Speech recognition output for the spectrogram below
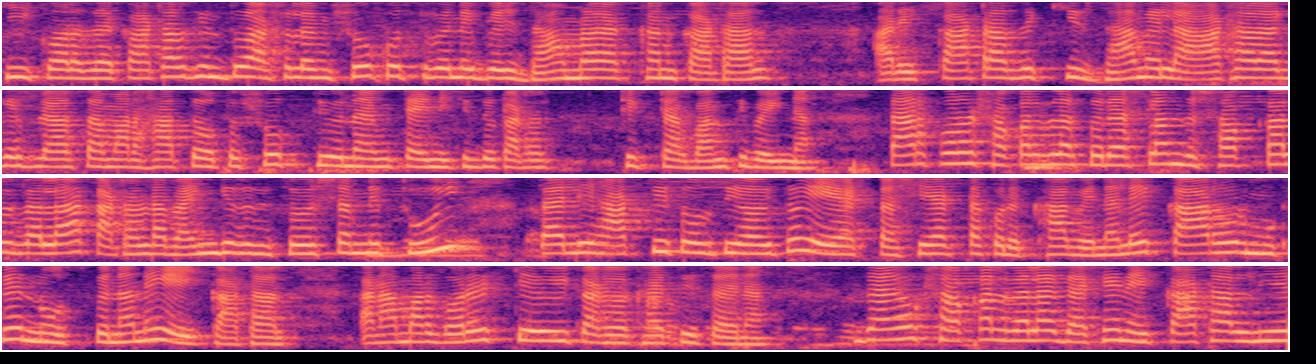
কী করা যায়? কাঁঠাল কিন্তু আসলে আমি শো করতে পারিনি, বেশ ধামড়া একখান কাঁঠাল। আর এই কাঁটা যে কী ঝামেলা, আঠার আগে প্লাস আমার হাতে অত শক্তিও নেই, আমি টাইনি কিন্তু কাঁঠাল ঠিকঠাক ভাঙতে পারি না। তারপরে সকালবেলা চলে আসলাম যে সকালবেলা কাঁঠালটা ভাঙে যদি চোরের সামনে তুই তাহলে হাঁটতে চলতে হয়তো এই একটা, সে একটা করে খাবে। নাহলে কারোর মুখে নসবে না নেই এই কাঁঠাল। কারণ আমার ঘরের কেউই কাঁঠাল খাইতে চায় না। যাই হোক, সকালবেলায় দেখেন এই কাঁঠাল নিয়ে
